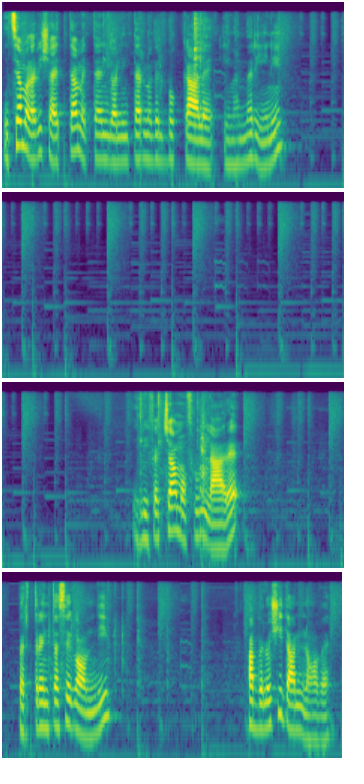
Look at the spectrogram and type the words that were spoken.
Iniziamo la ricetta mettendo all'interno del boccale i mandarini li facciamo frullare per 30 secondi a velocità 9.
